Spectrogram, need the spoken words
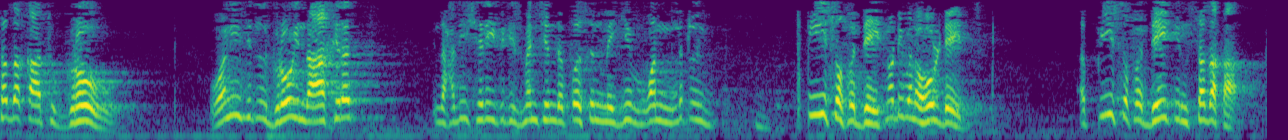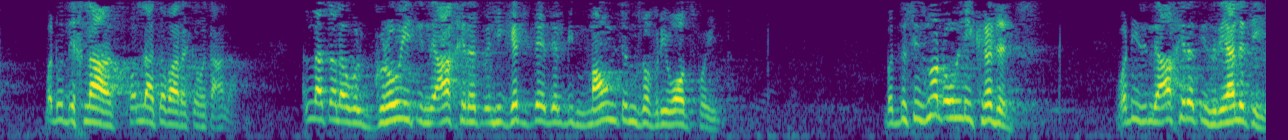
sadaqah to grow. One is it will grow in the akhirat. In the hadith sharif it is mentioned the person may give one little piece of a date, not even a whole date. A piece of a date in sadaqah. But with ikhlas, for Allah Tabaraka wa Ta'ala. Allah Ta'ala will grow it in the akhirat. When he gets there, there'll be mountains of rewards for it. But this is not only credit. What is in the akhirat is reality.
